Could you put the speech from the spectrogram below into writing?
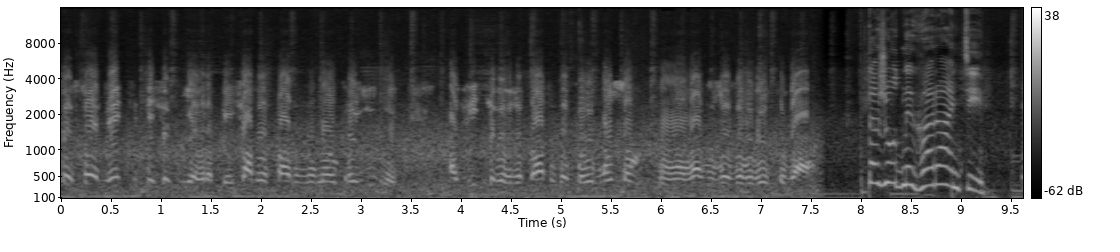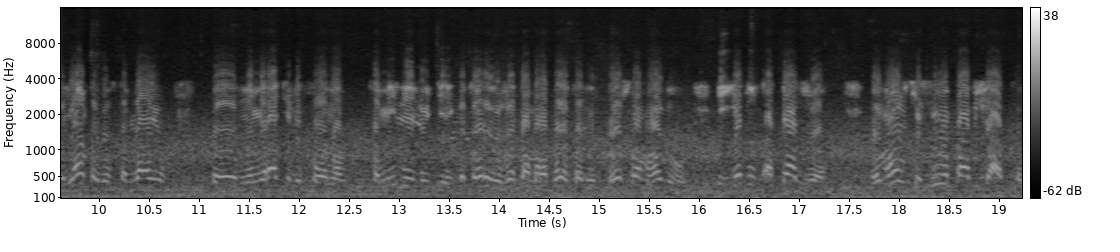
Це все 200 тисяч євро. 50 ви платите на Україні, а 200 ви вже платите, коли мусом е, вас вже завели сюди. Та жодних гарантій. Я вам предоставляю э, номера телефонов, фамилии людей, которые уже там работали в прошлом году и едут опять же. Вы можете с ними пообщаться.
